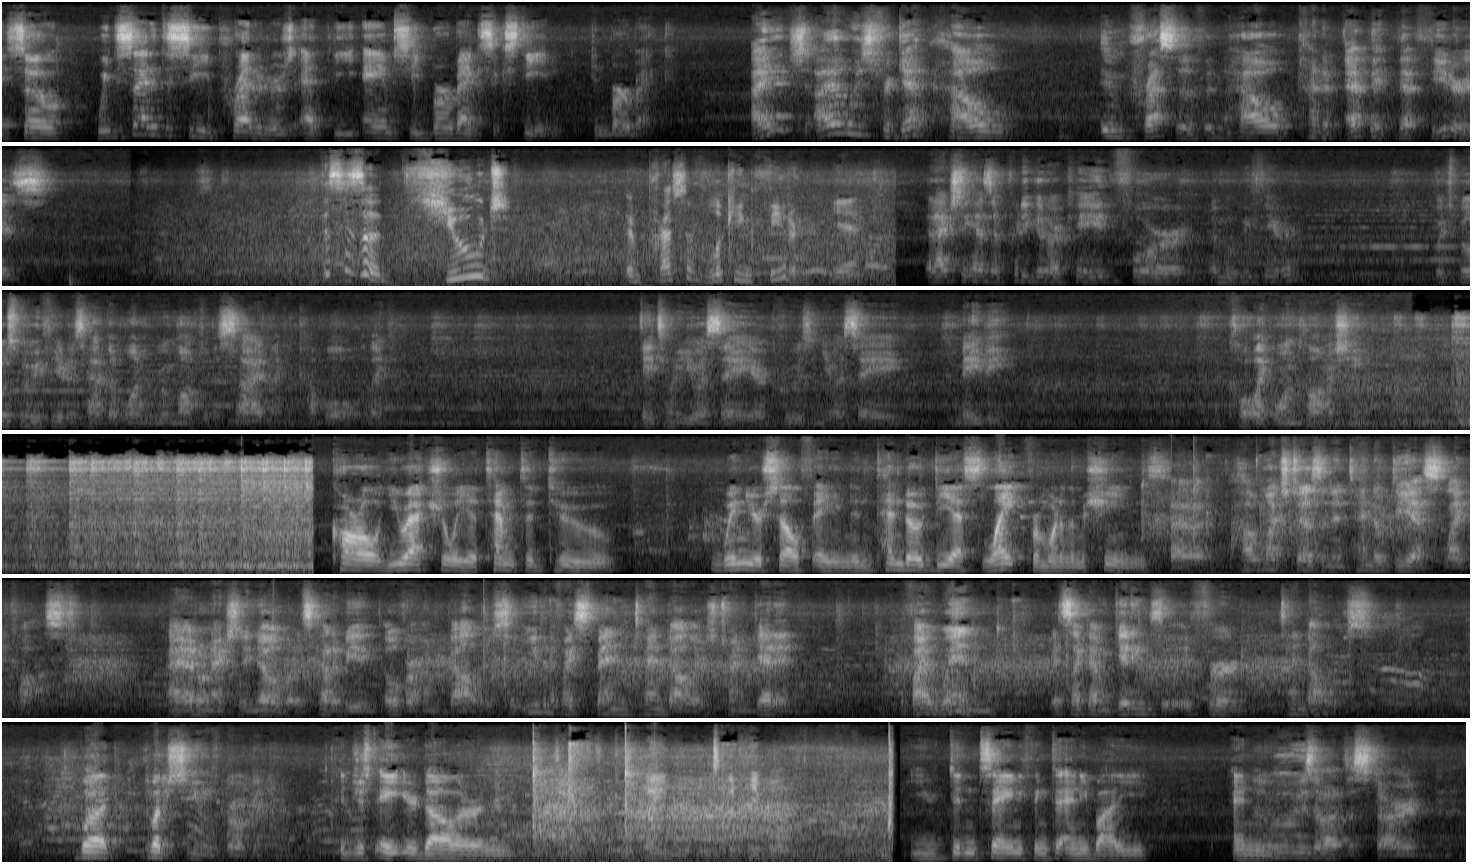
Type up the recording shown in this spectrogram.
Okay, so we decided to see Predators at the AMC Burbank 16 in Burbank. I actually, I always forget how impressive and how kind of epic that theater is. This is a huge, impressive looking theater. Yeah. It actually has a pretty good arcade for a movie theater, which most movie theaters have the one room off to the side, and like a couple, like Daytona USA or Cruis'n USA, maybe. Like one claw machine. Carl, you actually attempted to win yourself a Nintendo DS Lite from one of the machines. Uh, how much does a Nintendo DS Lite cost? I I don't actually know, but it's got to be over hundred dollars. So even if I spend ten dollars trying to get it, if I win, it's like I'm getting it for ten dollars. But The but machine was broken. it just ate your dollar and Complain to the people. you didn't say anything to anybody The movie's about to start. And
